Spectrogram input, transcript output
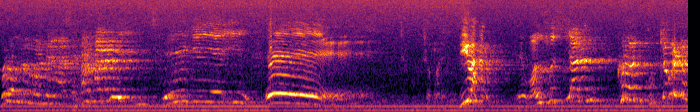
그런 걸 말미암아서 하나님이 세계의 이 에, 정말 미완 원수시하는 그런 국경을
